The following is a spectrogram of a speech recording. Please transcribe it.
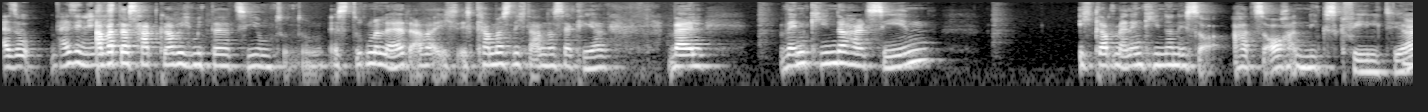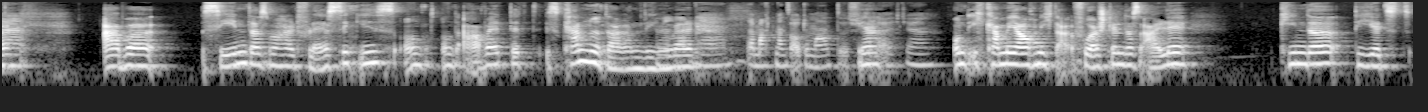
also weiß ich nicht. Aber das hat, glaube ich, mit der Erziehung zu tun. Es tut mir leid, aber ich, ich kann mir es nicht anders erklären. Weil, wenn Kinder halt sehen, ich glaube, meinen Kindern hat es auch an nichts gefehlt. Ja? Ja. Aber sehen, dass man halt fleißig ist und, und arbeitet, es kann nur daran liegen, weil ja, da macht man es automatisch Ja. vielleicht, ja. Und ich kann mir ja auch nicht vorstellen, dass alle Kinder, die jetzt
